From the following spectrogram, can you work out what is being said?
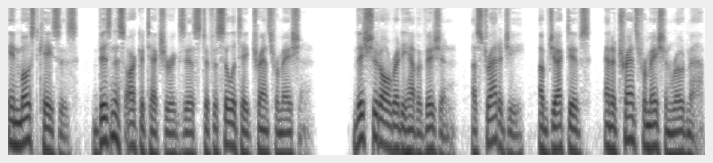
In most cases, business architecture exists to facilitate transformation. This should already have a vision, a strategy, objectives, and a transformation roadmap.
